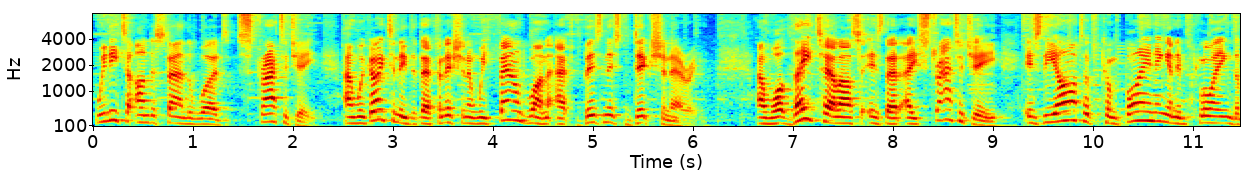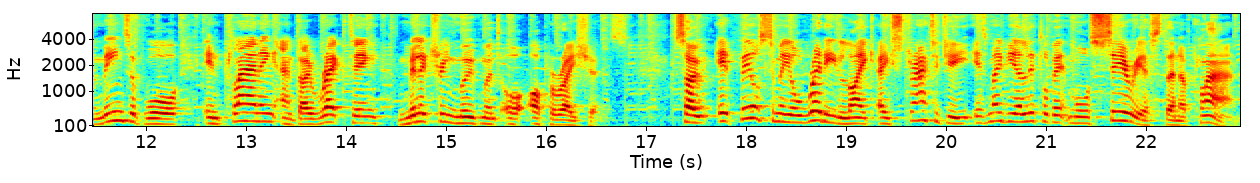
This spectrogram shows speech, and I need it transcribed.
we need to understand the word strategy. And we're going to need a definition, and we found one at Business Dictionary. And what they tell us is that a strategy is the art of combining and employing the means of war in planning and directing military movement or operations. So it feels to me already like a strategy is maybe a little bit more serious than a plan.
